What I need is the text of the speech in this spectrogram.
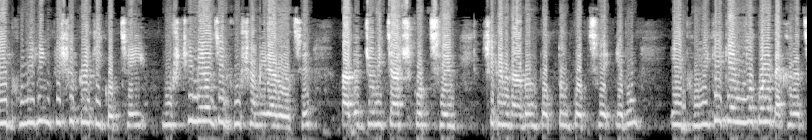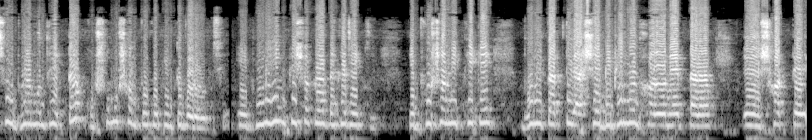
এই ভূমিহীন কৃষকরা কি করছে? এই মুষ্টিমেয় যে ভূস্বামীরা রয়েছে, তাদের জমি চাষ করছে, সেখানে দাদন পত্তন করছে এবং এই ভূমিকে কেন্দ্র করে দেখা যাচ্ছে উভয়ের মধ্যে একটা অসম সম্পর্ক কিন্তু গড়ে উঠছে। এই ভূমিহীন কৃষকরা দেখা যায় কি? যে ভূস্বামী থেকে ভূমি প্রাপ্তির আশায় বিভিন্ন ধরনের তারা আহ, শর্তের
